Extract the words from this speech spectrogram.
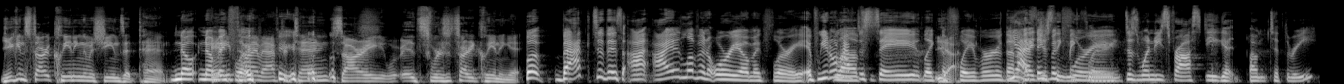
You can start cleaning the machines at ten. No- no Anytime McFlurry. after ten. Sorry, it's we're just started cleaning it. but back to this, I, I love an Oreo McFlurry. If we don't Love. have to say like Yeah. the flavor, then yeah, I, I, think just think McFlurry. McFlurry. Does Wendy's Frosty get bumped to three?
